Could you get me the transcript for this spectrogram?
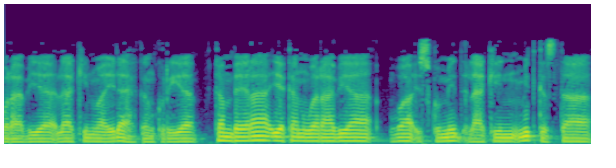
waraabiya laakiin waa ilaah kan koriya kan beera iyo kan waraabiya waa isku mid laakiin mid kasta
